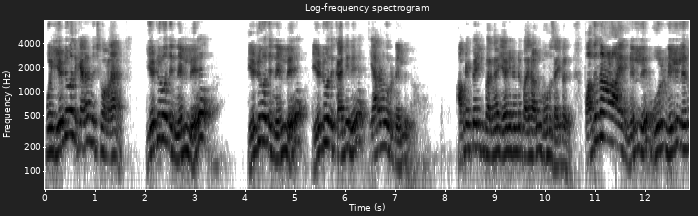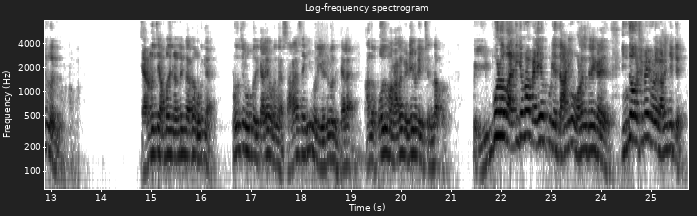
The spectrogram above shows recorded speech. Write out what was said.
ஒரு எழுபது கிளைன்னு வச்சுக்கோங்களேன். எழுபது நெல் எழுபது நெல் எழுபது கதிர் இரநூறு நெல் அப்படியே பெருக்கி பாருங்க. ஏழு ரெண்டு பதினாலு மூணு சைபர் பதினாலாயிரம் நெல் ஒரு நெல்லுல இருந்து வருது. இரநூத்தி ஐம்பது நெல்லுங்கிறத விடுங்க. நூத்தி முப்பது கிளைய விடுங்க. சராசரி ஒரு எழுபது கிளை. அந்த போதுமான அளவு இடைவெளி வச்சிருந்தா போதும். இப்ப இவ்வளவு அதிகமா விளையக்கூடிய தானியம் உலகத்திலே கிடையாது. இந்த வருஷமே இவ்வளவு விளைஞ்சிட்டு.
